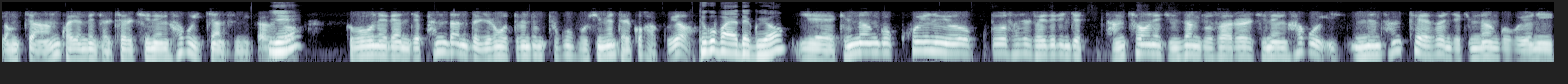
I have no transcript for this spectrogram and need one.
영장 관련된 절차를 진행하고 있지 않습니까? 그래서 예. 그 부분에 대한 이제 판단들 이런 것들은 좀 두고 보시면 될 것 같고요. 두고 봐야 되고요. 예, 김남국 코인 의혹도 사실 저희들이 이제 당 차원의 진상 조사를 진행하고 있- 있는 상태에서 이제 김남국 의원이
